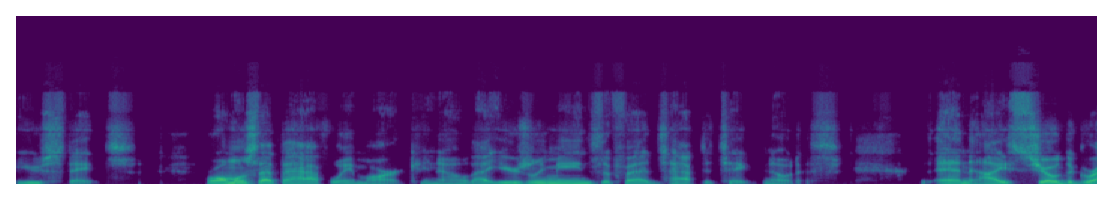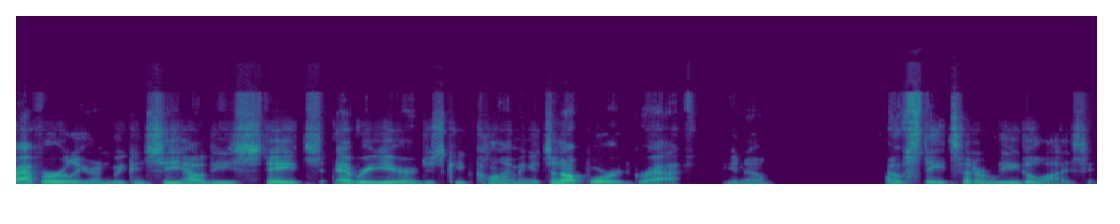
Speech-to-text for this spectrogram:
use states. We're almost at the halfway mark, you know. That usually means the feds have to take notice. And I showed the graph earlier, and we can see how these states every year just keep climbing. It's an upward graph, you know, of states that are legalizing.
